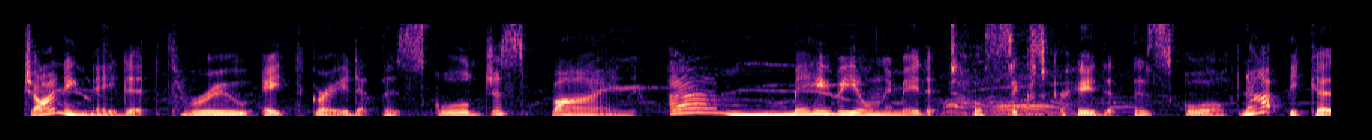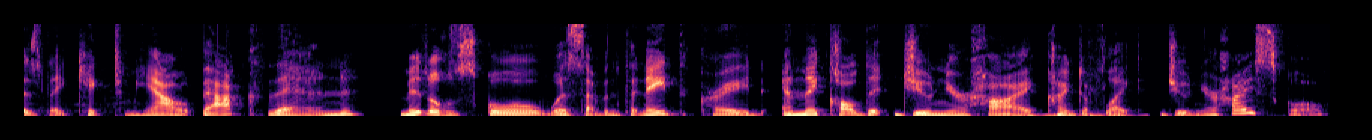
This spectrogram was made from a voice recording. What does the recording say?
Johnny made it through eighth grade at this school just fine. I maybe only made it till sixth grade at this school. Not because they kicked me out. Back then, middle school was seventh and eighth grade, and they called it junior high, kind of like junior high school.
